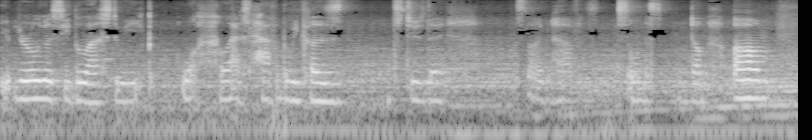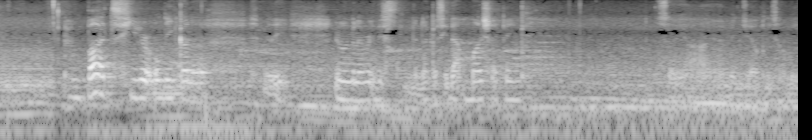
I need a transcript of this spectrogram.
you're only gonna see the last week, well, last half of the week, cause it's Tuesday. It's not even half. It's, it's this dumb. Um, but you're only gonna really, you're only gonna really, you're not gonna see that much. I think. So yeah, I am in jail. Please help me.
